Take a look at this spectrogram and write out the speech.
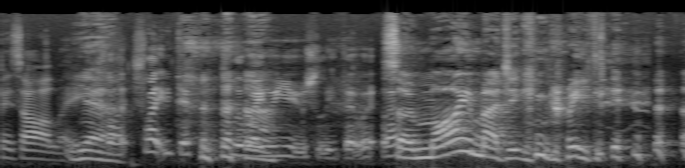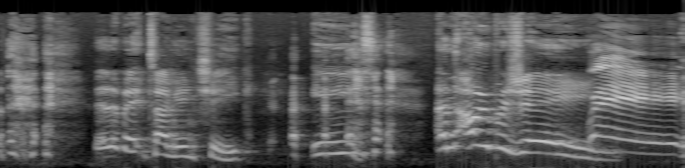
bizarrely. Yeah. Slight- slightly different to the way we usually do it. though. So my magic ingredient, a little bit tongue in cheek, is an aubergine. Hey!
